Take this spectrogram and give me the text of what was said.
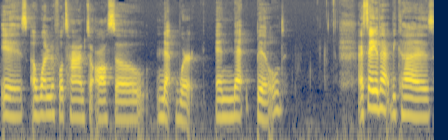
is a wonderful time to also network and net build. I say that because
